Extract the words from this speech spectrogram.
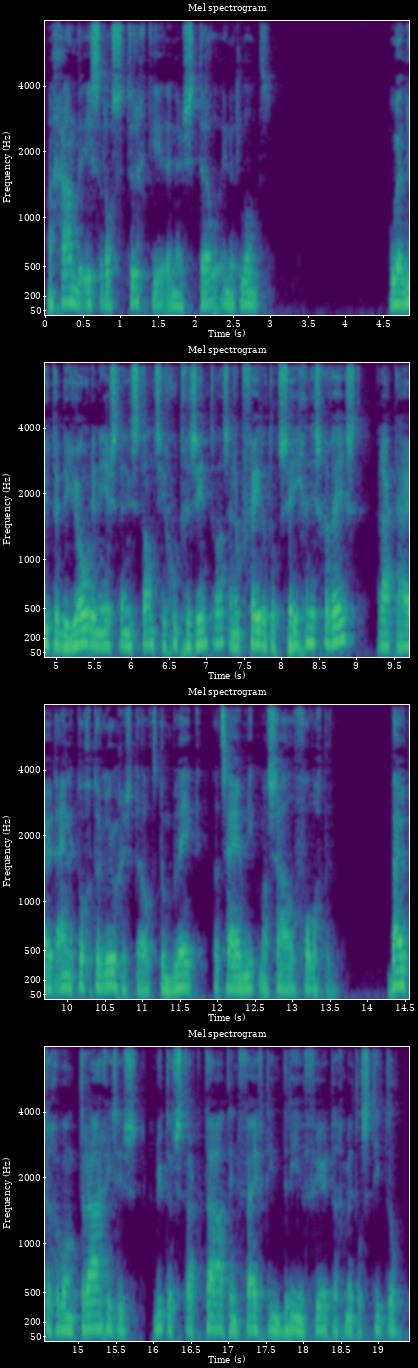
aangaande Israëls terugkeer en herstel in het land. Hoewel Luther de Joden in eerste instantie goed gezind was en ook velen tot zegen is geweest, raakte hij uiteindelijk toch teleurgesteld toen bleek dat zij hem niet massaal volgden. Buitengewoon tragisch is Luthers traktaat in 1543 met als titel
